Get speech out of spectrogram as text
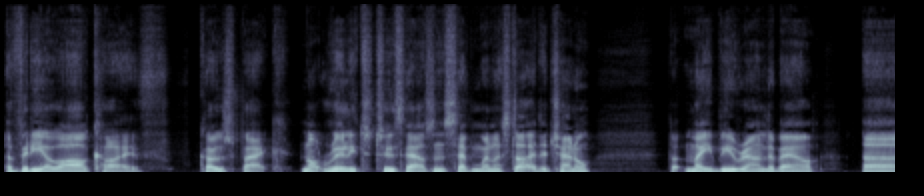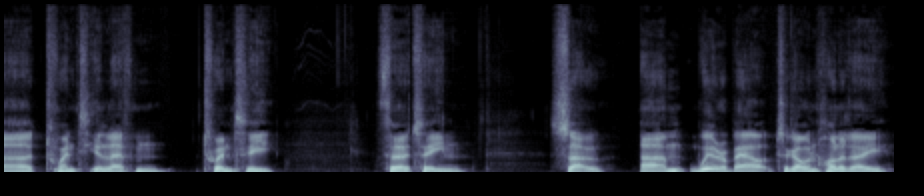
a video archive. Goes back not really to 2007 when I started the channel, but maybe around about uh, 2011, 2013. So um, we're about to go on holiday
